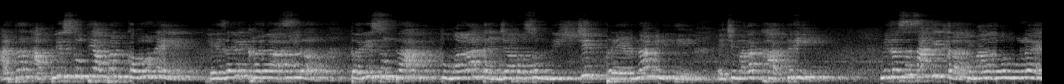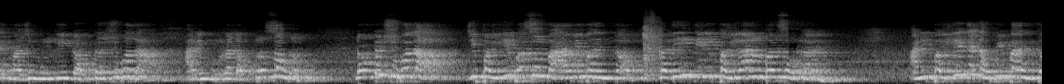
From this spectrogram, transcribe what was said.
अर्थात आपली स्तुती आपण करू नये हे जरी खरं असलं तरी सुद्धा तुम्हाला त्यांच्यापासून निश्चित प्रेरणा मिळतील याची मला खात्री मी जसं सांग मला दोन मुलं आहेत. माझी मुलगी डॉक्टर शुभदा आणि मुलगा डॉक्टर सौरभ. डॉक्टर शुभदा जी पहिलीपासून बारावीपर्यंत कधीही तिने पहिला नंबर सोडला नाही. आणि पहिली ते दहावीपर्यंत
